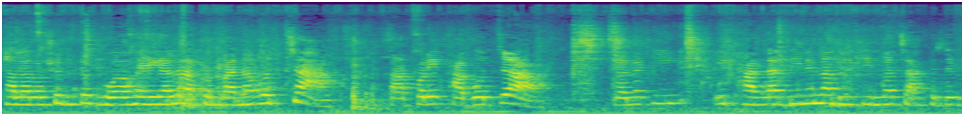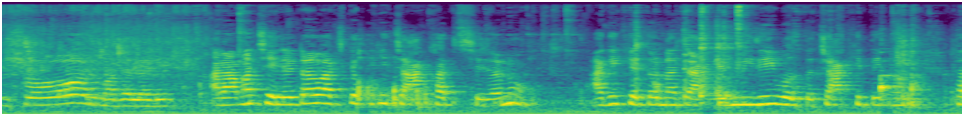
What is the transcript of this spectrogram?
থালা বাসন তো ধোয়া হয়ে গেল, এখন বানাবো চা। তারপরে খাব চা। কেন কি এই ঠান্ডার দিনে না দুই, তিনবার চা খেতে ভীষণ মজা লাগে। আর আমার ছেলেটাও আজকে থেকে চা খাচ্ছে, জানো? আগে খেত না চা নিজেই বলতো, চা খেতে নেই তা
